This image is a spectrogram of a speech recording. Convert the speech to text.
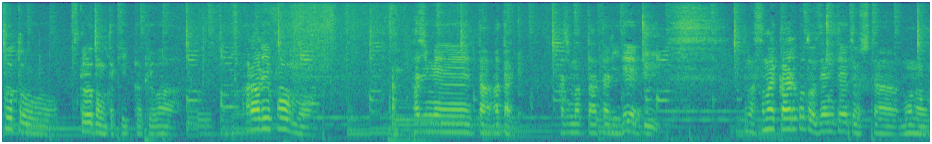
とうとう作ろうと思ったきっかけはカラーリフォームを始めたあたり始まったあたりで、うん。まあ、染め替えることを前提としたもの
